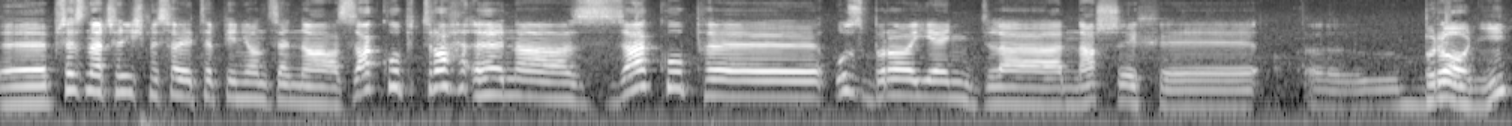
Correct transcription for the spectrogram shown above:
E, przeznaczyliśmy sobie te pieniądze na zakup trochę e, na zakup e, uzbrojeń dla naszych e, broni.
